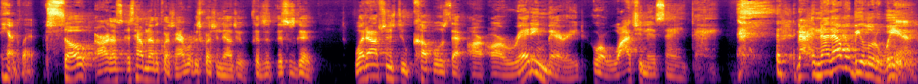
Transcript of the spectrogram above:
handle it. So, all right, let's, let's have another question. I wrote this question down too because this is good. What options do couples that are already married who are watching this saying, "Dang"? now, now that would be a little weird. Yeah.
